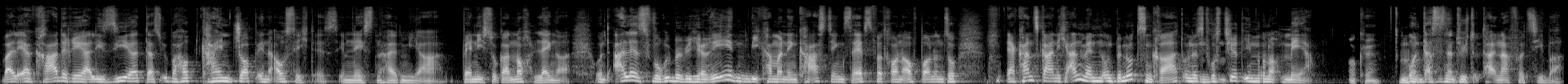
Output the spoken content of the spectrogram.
weil er gerade realisiert, dass überhaupt kein Job in Aussicht ist im nächsten halben Jahr, wenn nicht sogar noch länger. Und alles, worüber wir hier reden, wie kann man in Castings Selbstvertrauen aufbauen und so, er kann es gar nicht anwenden und benutzen gerade und es mhm. frustriert ihn nur noch mehr. Okay. Mhm. Und das ist natürlich total nachvollziehbar.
